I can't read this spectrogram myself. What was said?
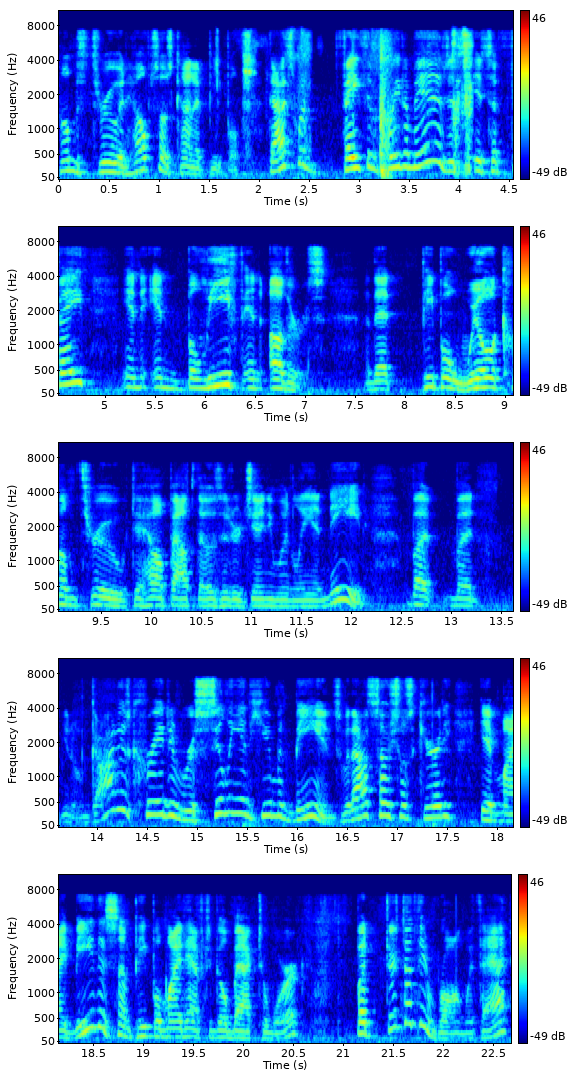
comes through and helps those kind of people. That's what faith and freedom is. It's it's a faith in in belief in others that people will come through to help out those that are genuinely in need. But but you know, God has created resilient human beings. Without Social Security, it might be that some people might have to go back to work. But there's nothing wrong with that.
